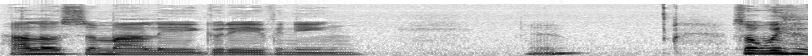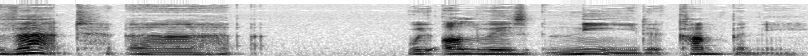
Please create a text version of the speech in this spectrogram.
Hello, Somali. Good evening. Yeah. So, with that, uh, we always need a company.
